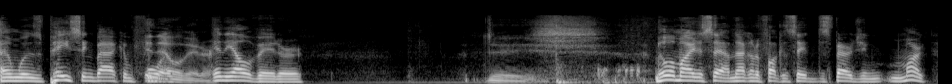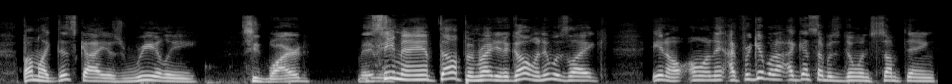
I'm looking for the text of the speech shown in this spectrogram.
and was pacing back and forth In the elevator. In the elevator. Who am I to say? I'm not going to fucking say disparaging remarks, but I'm like, this guy is really. Seemed wired, maybe? Seemed amped up and ready to go, and it was like, you know, on it. I forget what I, I guess I was doing something.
